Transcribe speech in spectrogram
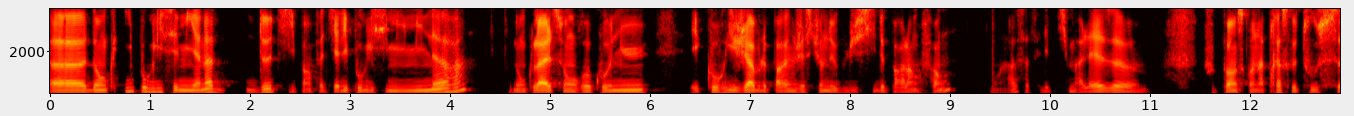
Heu, donc hypoglycémie, il y en a 2 types en fait. Il y a l'hypoglycémie mineure, donc là, elles sont reconnues et corrigeables par ingestion de glucides par l'enfant. Voilà, ça fait des petits malaises, je pense qu'on a presque tous,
